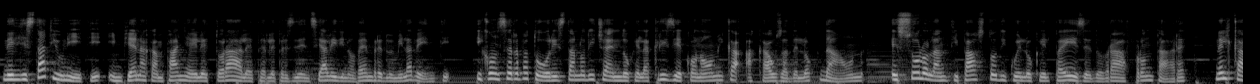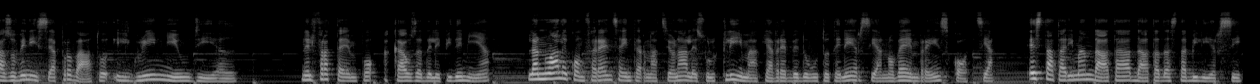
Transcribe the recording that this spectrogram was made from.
Negli Stati Uniti, in piena campagna elettorale per le presidenziali di novembre 2020, i conservatori stanno dicendo che la crisi economica a causa del lockdown è solo l'antipasto di quello che il paese dovrà affrontare nel caso venisse approvato il Green New Deal. Nel frattempo, a causa dell'epidemia, l'annuale conferenza internazionale sul clima che avrebbe dovuto tenersi a novembre in Scozia è stata rimandata a data da stabilirsi,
